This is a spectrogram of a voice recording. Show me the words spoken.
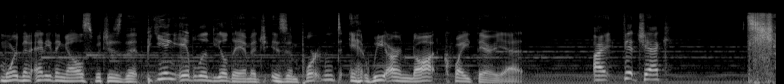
more than anything else, which is that being able to deal damage is important, and we are not quite there yet. All right, fit check.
